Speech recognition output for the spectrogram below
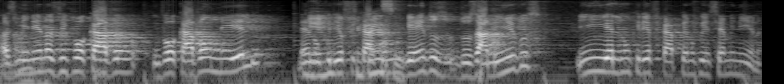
as meninas invocavam, invocavam nele, né, não sem ficar com ninguém dos, dos amigos, E ele não queria ficar porque não conhecia a menina.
